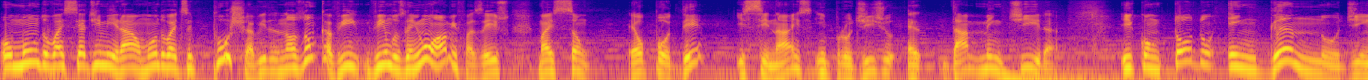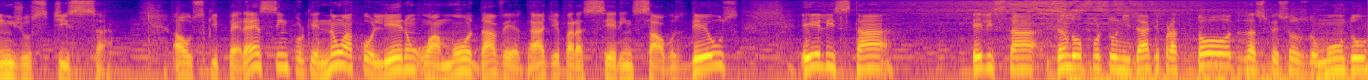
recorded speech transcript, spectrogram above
o mundo vai se admirar, o mundo vai dizer: puxa vida, nós nunca vi, vimos nenhum homem fazer isso, mas são é o poder e sinais e prodígio é da mentira e com todo engano de injustiça aos que perecem porque não acolheram o amor da verdade para serem salvos. Deus, ele está ele está dando oportunidade para todas as pessoas do mundo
